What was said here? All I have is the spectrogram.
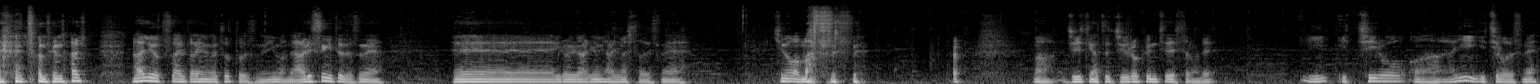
ー、っとね何、何を伝えたらいいのかちょっとですね、今ね、ありすぎてですね、えー、いろいろありありましたですね。昨日はまずですね、まあ、11月16日でしたので、いい一郎、あいい一郎ですね。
